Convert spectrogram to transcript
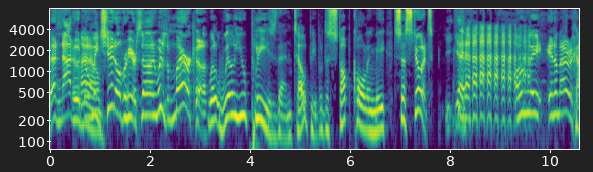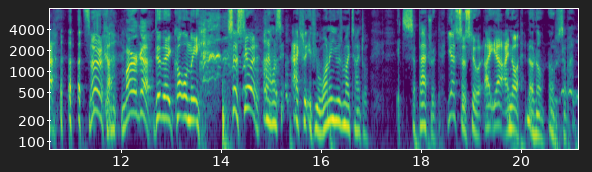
That knighthood I don't know. mean shit over here, son. Where's America? Well, will you please then tell people to stop calling me Sir Stewart? Yes, Only in America. America. America. Do they call me Sir Stewart? And I want to say, actually, if you want to use my title, it's Sir Patrick. Yes, Sir Stewart. I, yeah, I know. No, no, no, Sir Patrick.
